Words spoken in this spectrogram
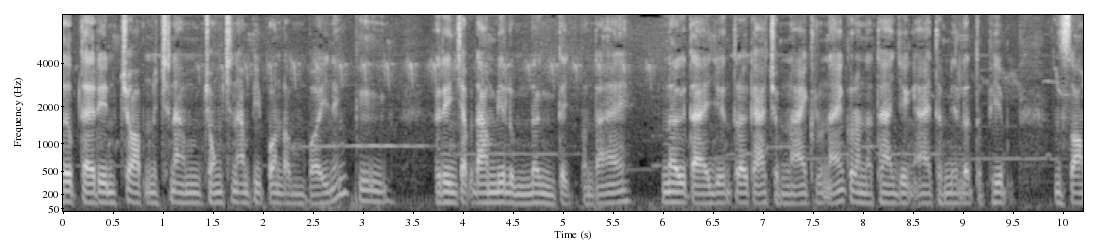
ទៅតែរៀនចប់នៅឆ្នាំចុងឆ្នាំ2018ហ្នឹងគឺរៀងចាប់ដើមមានលំនឹងបន្តិចប៉ុន្តែនៅតែយើងត្រូវការចំណាយខ្លួនឯងគ្រាន់តែថាយើងអាចតែមានលទ្ធភាពសន្សំ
